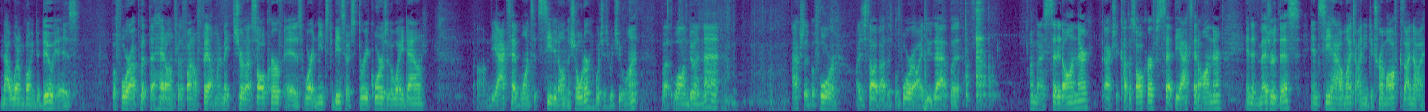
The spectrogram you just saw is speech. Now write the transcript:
Now what I'm going to do is, before I put the head on for the final fit, I'm going to make sure that saw kerf is where it needs to be, so it's three quarters of the way down um, the axe head once it's seated on the shoulder, which is what you want. But while I'm doing that, actually before, I just thought about this before I do that, but I'm going to set it on there, actually cut the saw kerf, set the axe head on there, and then measure this and see how much I need to trim off because I know I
